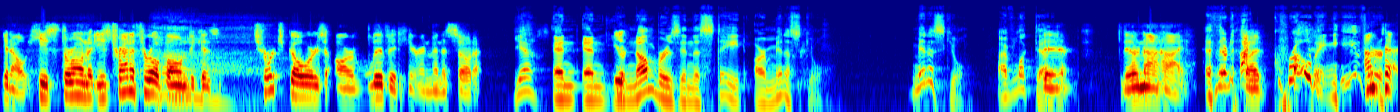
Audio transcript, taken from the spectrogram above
you know, he's throwing he's trying to throw a bone because churchgoers are livid here in Minnesota. yeah, and and your numbers in the state are minuscule, minuscule. I've looked at them, They're, not high. and they're not but- growing either. ta-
